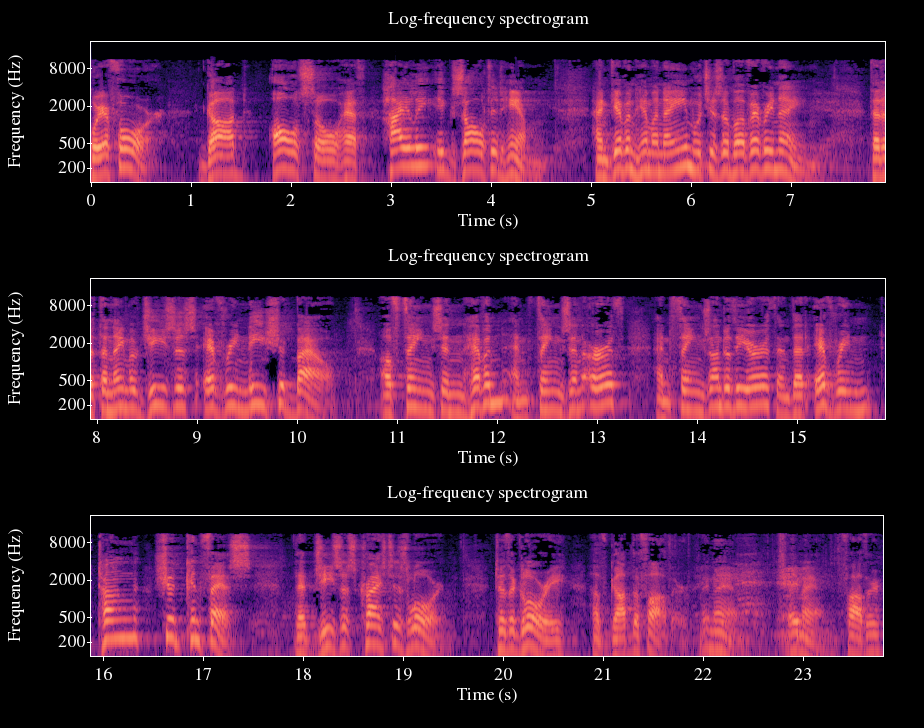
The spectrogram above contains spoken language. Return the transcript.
Wherefore, God also hath highly exalted him, and given him a name which is above every name, that at the name of Jesus every knee should bow, of things in heaven and things in earth and things under the earth, and that every tongue should confess that Jesus Christ is Lord, to the glory of God the Father. Amen. Amen. Father,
